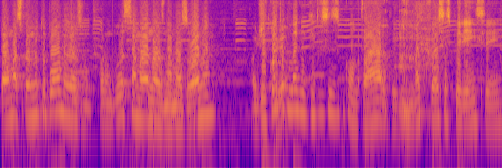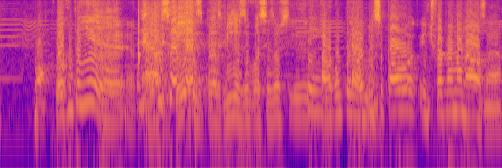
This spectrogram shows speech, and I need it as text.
Então, mas foi muito bom mesmo. Foram duas semanas na Amazônia. Onde e conta como é que vocês encontraram, como é que foi essa experiência aí? Bom, eu acompanhei é, pelas vezes, pelas mídias de vocês, eu estava acompanhando. É, o principal, a gente foi para Manaus, né?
